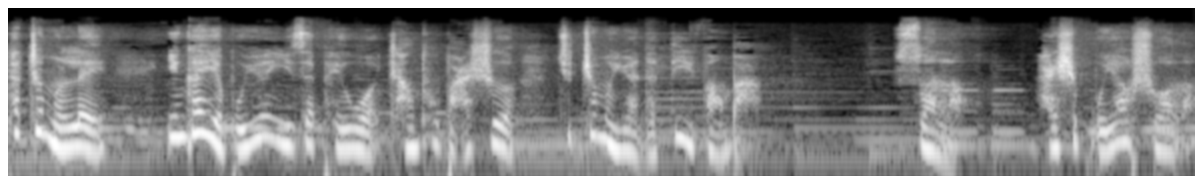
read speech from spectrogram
他这么累，应该也不愿意再陪我长途跋涉去这么远的地方吧？算了，还是不要说了。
